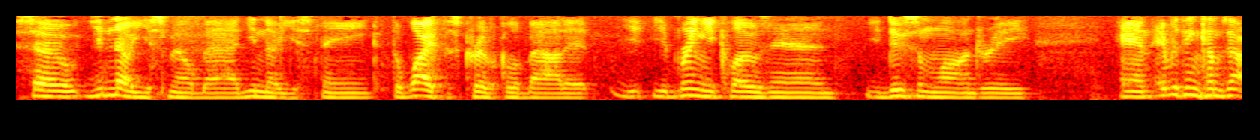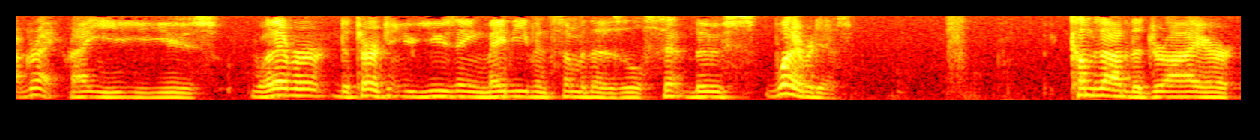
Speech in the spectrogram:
So you know you smell bad. You know you stink. The wife is critical about it. You, you bring your clothes in. You do some laundry, and everything comes out great, right? You, you use whatever detergent you're using, maybe even some of those little scent boosts, whatever it is. Comes out of the dryer,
